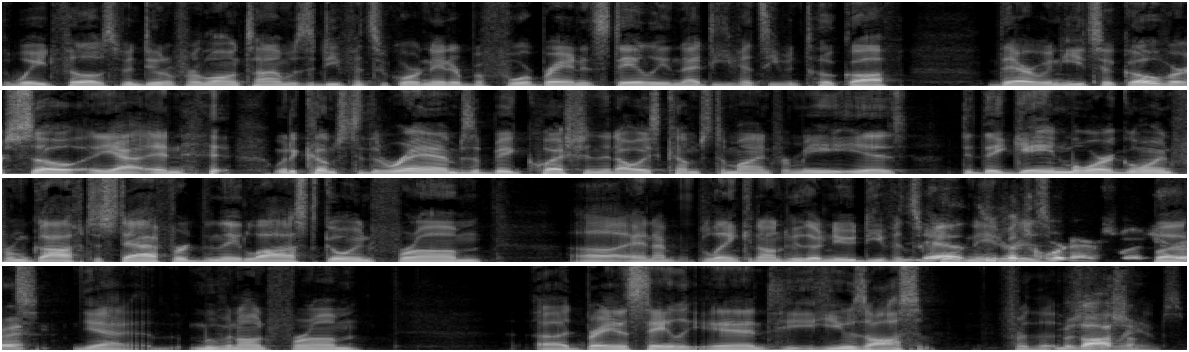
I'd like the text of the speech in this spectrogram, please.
Wade Phillips been doing it for a long time. Was a defensive coordinator before Brandon Staley, and that defense even took off there when he took over. So yeah, and when it comes to the Rams, a big question that always comes to mind for me is. Did they gain more going from Goff to Stafford than they lost going from uh, and I'm blanking on who their new defensive yeah, coordinator defensive is. Coordinator switch, but right. yeah, moving on from uh, Brandon Staley, and he, he was awesome for the. It was awesome. Rams.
